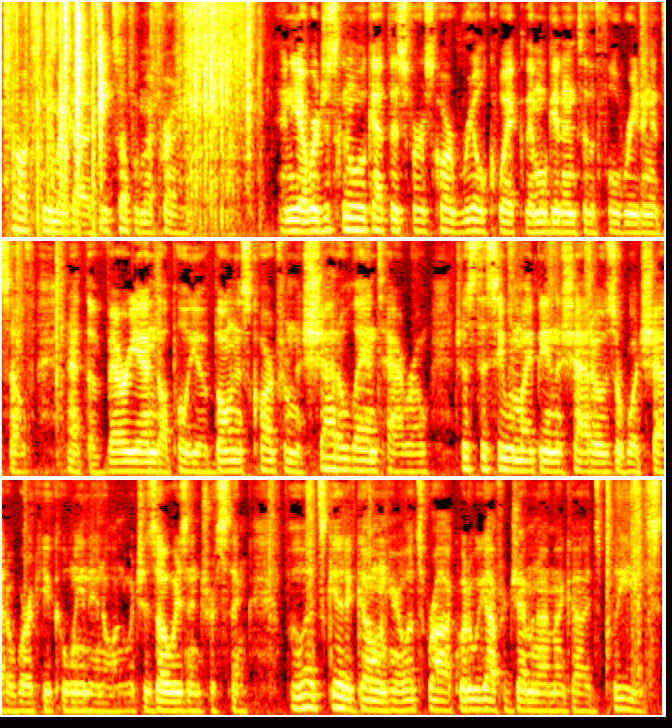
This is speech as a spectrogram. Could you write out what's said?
Talk to me, my guys. What's up with my friends? And yeah, we're just going to look at this first card real quick, then we'll get into the full reading itself. And at the very end, I'll pull you a bonus card from the Shadowland Tarot, just to see what might be in the shadows or what shadow work you can lean in on, which is always interesting. But let's get it going here. Let's rock. What do we got for Gemini, my guides? Please.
